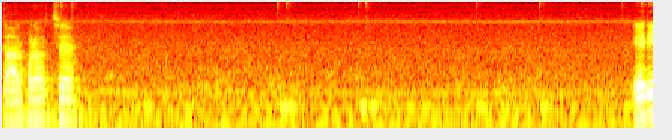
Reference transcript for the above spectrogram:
তারপরে হচ্ছে এরই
